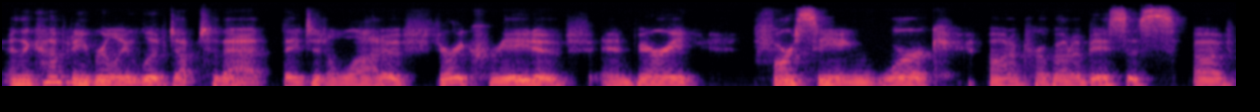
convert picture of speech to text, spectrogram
And the company really lived up to that. They did a lot of very creative and very far seeing work on a pro bono basis of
